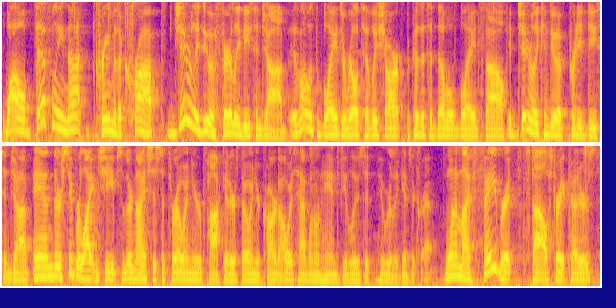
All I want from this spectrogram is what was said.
while definitely not cream of the crop, generally do a fairly decent job. As long as the blades are relatively sharp, because it's a double blade style, it generally can do a pretty decent job. And they're super light and cheap, so they're nice just to throw in your pocket or throw in your car to always have one on hand if you lose it, who really gives a crap. One of my favorite style straight cutters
